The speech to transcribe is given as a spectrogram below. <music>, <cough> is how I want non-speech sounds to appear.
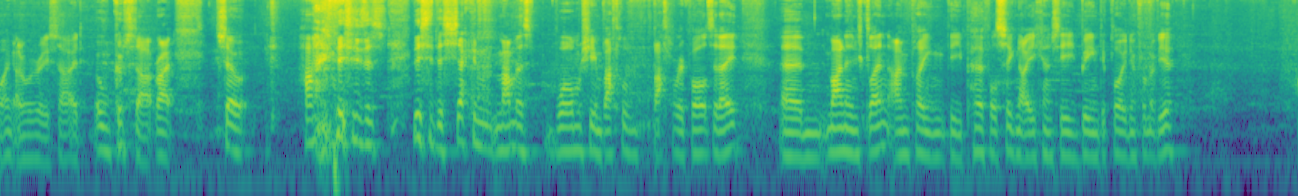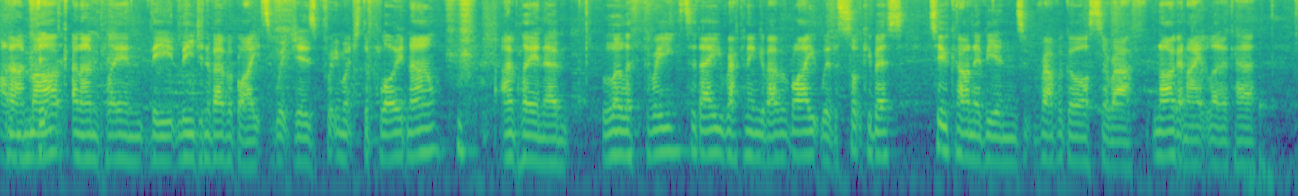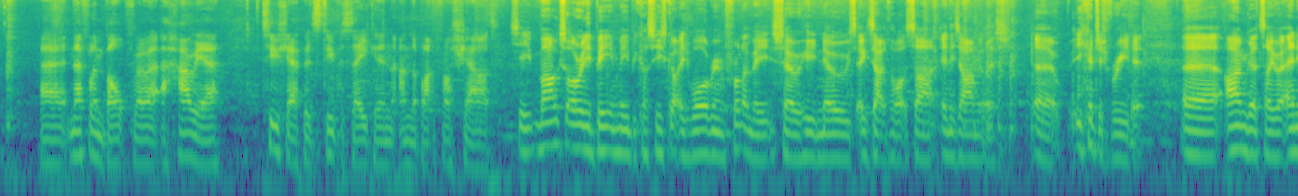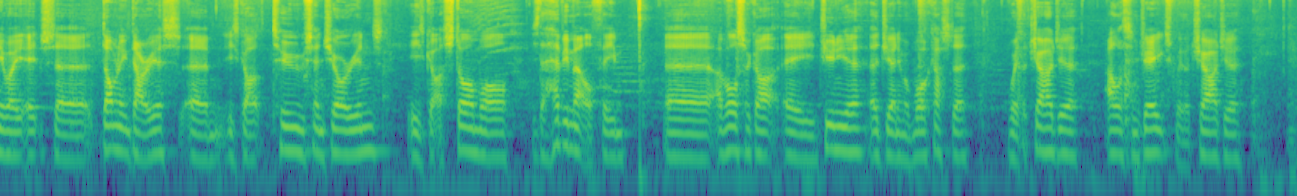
Oh, hang on, we've already started. Oh, good start. Right. So, <laughs> hi. This is a, this is the second Mammoth Warmachine battle battle report today. Um, my name's Glen. I'm playing the purple Cygnar you can see being deployed in front of you. And I'm Mark, and I'm playing the Legion of Everblights, which is pretty much deployed now. <laughs> I'm playing um, Lylyth 3 today, Reckoning of Everblight, with a Succubus, two Carniveans, Ravagore, Seraph, Naga Nightlurker, uh, Nephilim Bolt Thrower, a Harrier, two Shepherds, two Forsaken, and the Blackfrost Shard. See, Mark's already beaten me because he's got his war in front of me, so he knows exactly what's in his army list. Uh, he can just read it. Uh, I'm going to tell you anyway, it's uh, Dominic Darius. Um, he's got two Centurions, he's got a Stormwall, he's the heavy metal theme. Uh, I've also got a Junior, a Journeyman Warcaster with a Charger, Allison Jakes with a Charger,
